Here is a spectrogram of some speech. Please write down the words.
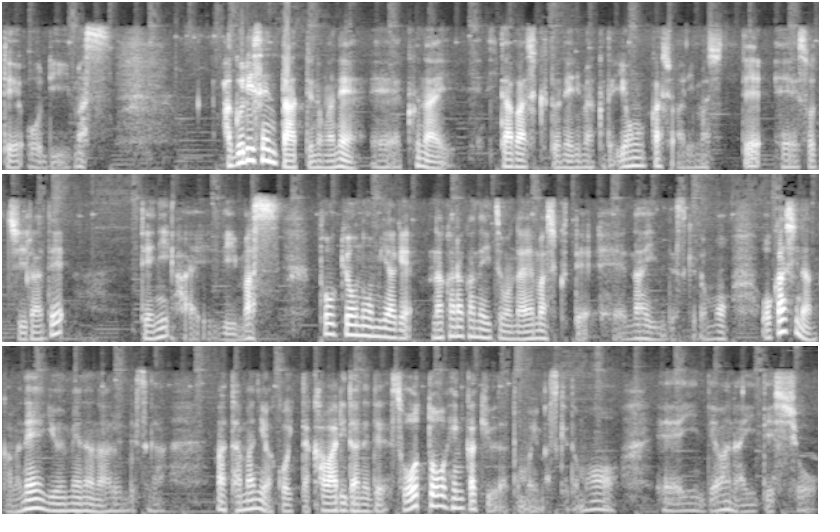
ております。アグリセンターっていうのがね、えー、区内、板橋区と練馬区で4カ所ありまして、えそちらで手に入ります。東京のお土産、なかなかね、いつも悩ましくて、えないんですけども、お菓子なんかはね、有名なのあるんですが、まあ、たまにはこういった変わり種で相当変化球だと思いますけども、えー、いいんではないでしょ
